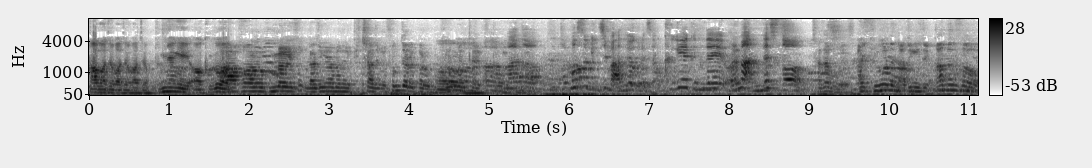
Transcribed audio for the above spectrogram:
아 맞아 맞아 맞아 분명히 어 그거 아, 그거 분명히 손- 나중에 하면은 귀찮아지면 손대를 깔고 어. 그런 멘트 어 맞아. 저 버스 믿지 마세요 그랬어. 그게 근데 얼마 안 됐어. 찾아보세요. 아니 그거는 나중에 이제 까면서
